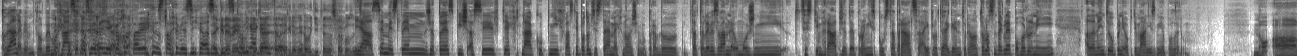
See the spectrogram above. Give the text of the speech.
To já nevím, to by možná si pozvěte někoho tady z televizí a z kde vy, ho vidíte, kde vy ho vidíte ze své pozice? Já si myslím, že to je spíš asi v těch nákupních vlastně potom systémech, no, že opravdu ta televize vám neumožní si s tím hrát, že to je pro ní spousta práce a i pro ty agentury. Ono to vlastně takhle je pohodlný, ale není to úplně optimální z mého pohledu. No a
